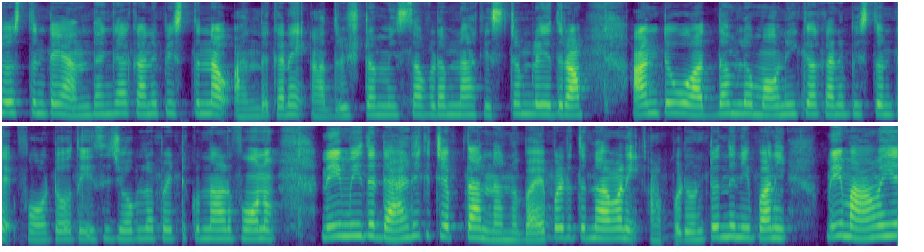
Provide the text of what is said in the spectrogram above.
చూస్తుంటే అందంగా కనిపిస్తున్నావు. అందుకనే అదృష్టం మిస్ అవ్వడం నాకు ఇష్టం లేదురా అంటూ అద్దంలో మౌనిక కనిపిస్తుంటే ఫోటో తీసి జోబులో పెట్టుకున్నాడు ఫోను. నీ మీద డాడీకి చెప్తాను. నన్ను భయపెడుతున్నావని. అప్పుడు ఉంటుంది నీ పని. మీ మామయ్య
